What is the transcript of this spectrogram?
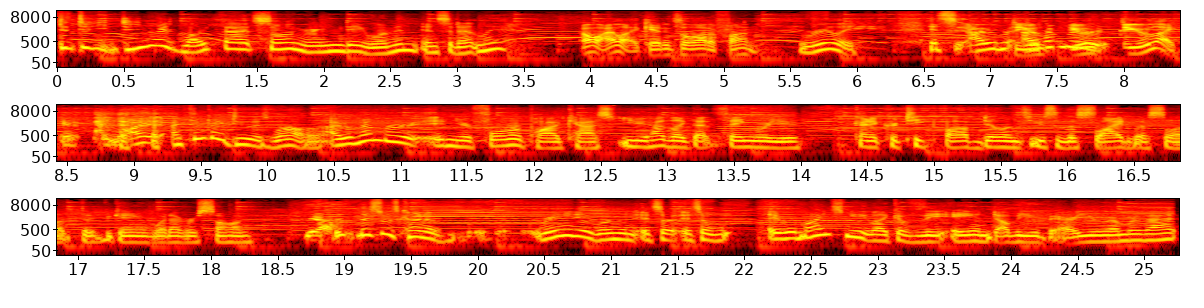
Did, did, did you guys like that song, Rainy Day Woman, incidentally? Oh, I like it. It's a lot of fun. Really? It's I, do you, I remember. You, do you like it? I, I think I do as well. I remember in your former podcast you had like that thing where you kind of critiqued Bob Dylan's use of the slide whistle at the beginning of whatever song. Yeah. This, this was kind of Rainy Day Women. It's a it's a it reminds me like of the A and W Bear. You remember that?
